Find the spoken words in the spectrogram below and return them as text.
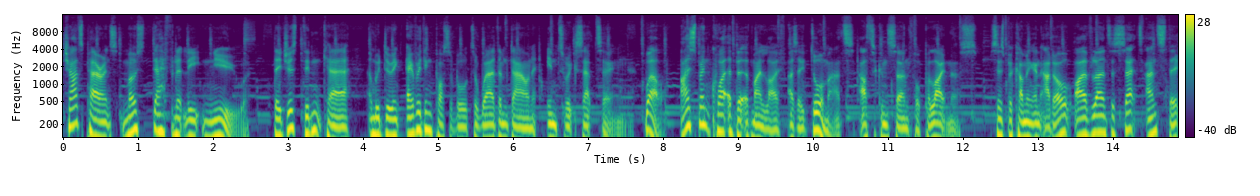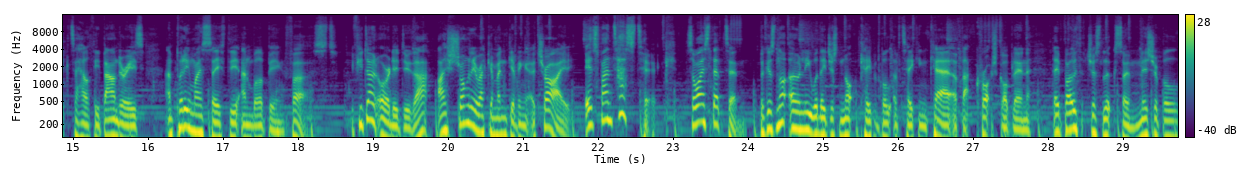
Chad's parents most definitely knew. They just didn't care and were doing everything possible to wear them down into accepting. Well, I spent quite a bit of my life as a doormat out of concern for politeness. Since becoming an adult, I have learned to set and stick to healthy boundaries and putting my safety and well being first. If you don't already do that, I strongly recommend giving it a try. It's fantastic. So I stepped in, because not only were they just not capable of taking care of that crotch goblin, they both just looked so miserable,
